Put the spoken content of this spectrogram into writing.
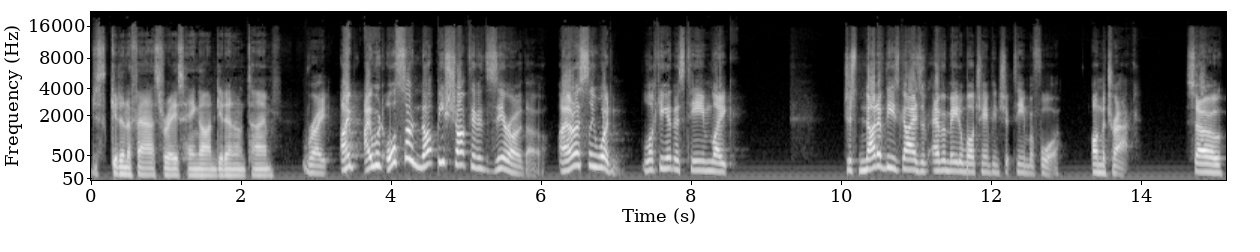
just get in a fast race, hang on, get in on time. Right. I, I would also not be shocked if it's zero, though. I honestly wouldn't. Looking at this team, like, just none of these guys have ever made a world championship team before on the track. So,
